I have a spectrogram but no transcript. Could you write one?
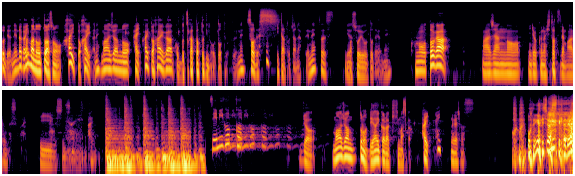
そうだよね。だから今の音は、その、ハイとハイがね、麻雀の、はいハイとハイがこうぶつかった時の音ってことでね。そうです。板とじゃなくてね。そうです。いや、そういう音だよね。この音が、麻雀の魅力の一つでもあるんですよね。いいですね。そうですはい。ゼミごっこじゃあ、麻雀との出会いから聞きますか。はい。はいお願いします。お願いしますってか、でも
